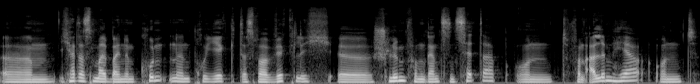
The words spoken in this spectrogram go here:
Ähm, ich hatte das mal bei einem Kunden ein Projekt, das war wirklich äh, schlimm vom ganzen Setup und von allem her und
